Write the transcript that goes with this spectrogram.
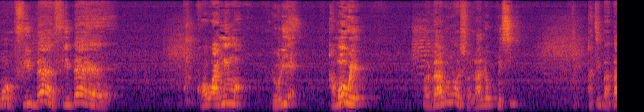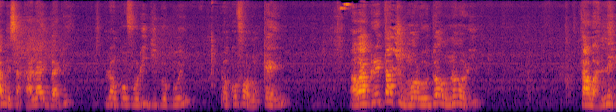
Wọn ò fi bẹ́ẹ̀ fi bẹ́ẹ̀ kọ́ wa nímọ̀ lórí ẹ̀. Àmọ́wé ọ̀dọ̀ haruna ìṣọ̀lá ló pin sí àti bàbá mi sàkálà ìgbàdé lọ́n kó forí jì gbogbo yín lọ́n kó fọ̀run kẹ́ yín. Àwa greater tomorrow ojú ọ̀hún náà rí ta wà nílẹ̀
